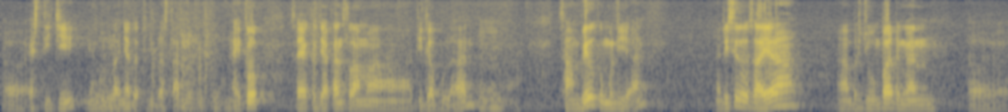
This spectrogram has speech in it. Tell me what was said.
eh, SDG yang jumlahnya ada 17 target itu. Nah itu saya kerjakan selama tiga bulan. Nah, sambil kemudian, nah di situ saya eh, berjumpa dengan eh,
